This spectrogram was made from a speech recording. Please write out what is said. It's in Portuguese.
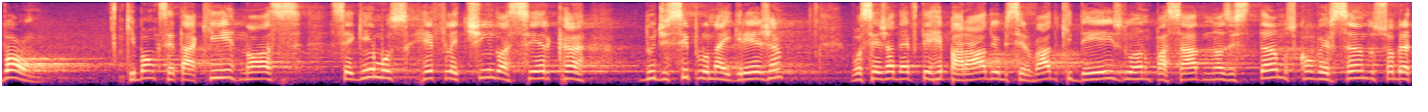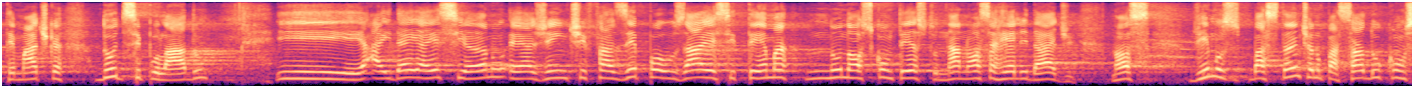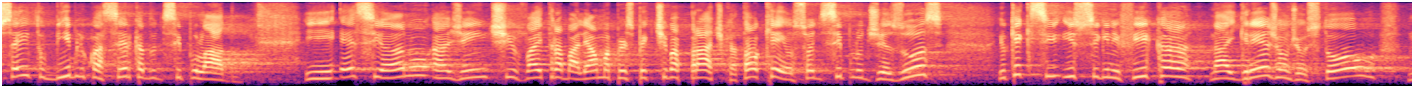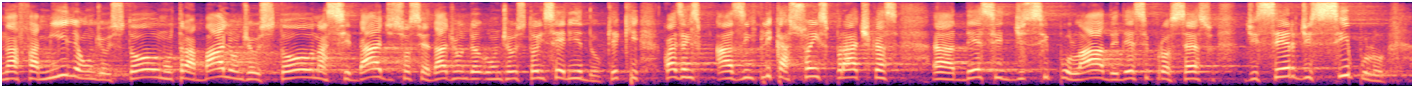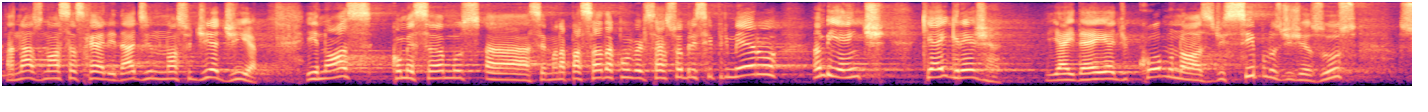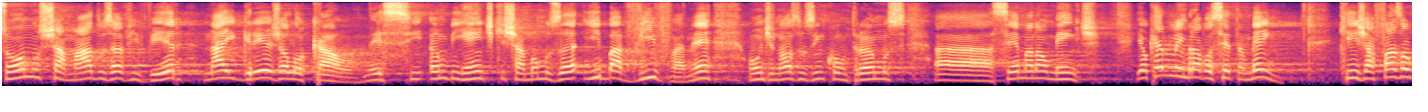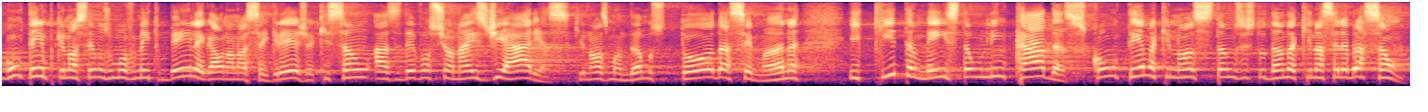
Bom, que bom que você está aqui. Nós seguimos refletindo acerca do discípulo na igreja. Você já deve ter reparado e observado que desde o ano passado nós estamos conversando sobre a temática do discipulado. E a ideia esse ano é a gente fazer pousar esse tema no nosso contexto, na nossa realidade. Nós vimos bastante ano passado o conceito bíblico acerca do discipulado. E esse ano a gente vai trabalhar uma perspectiva prática. Tá ok, eu sou discípulo de Jesus, e o que, que isso significa na igreja onde eu estou, na família onde eu estou, no trabalho onde eu estou, na cidade, sociedade onde, onde eu estou inserido? O que que, quais as, implicações práticas ah, desse discipulado e desse processo de ser discípulo ah, nas nossas realidades e no nosso dia a dia? E nós começamos a semana passada a conversar sobre esse primeiro ambiente, que é a igreja e a ideia de como nós, discípulos de Jesus, somos chamados a viver na igreja local, nesse ambiente que chamamos Iba Viva, né? onde nós nos encontramos ah, semanalmente. E eu quero lembrar você também que já faz algum tempo que nós temos um movimento bem legal na nossa igreja, que são as devocionais diárias, que nós mandamos toda semana e que também estão linkadas com o tema que nós estamos estudando aqui na celebração.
